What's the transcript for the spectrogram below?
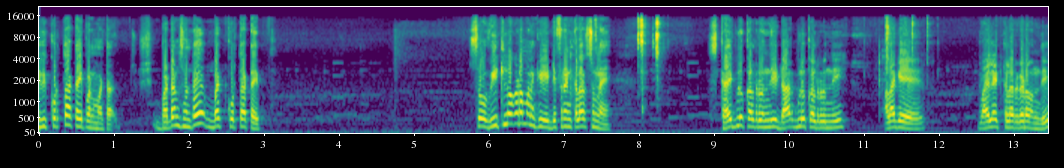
ఇవి కుర్తా టైప్ అనమాట బటన్స్ ఉంటాయి బట్ కుర్తా టైప్ సో వీటిలో కూడా మనకి డిఫరెంట్ కలర్స్ ఉన్నాయి. స్కై బ్లూ కలర్ ఉంది డార్క్ బ్లూ కలర్ ఉంది అలాగే వైలెట్ కలర్ కూడా ఉంది.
